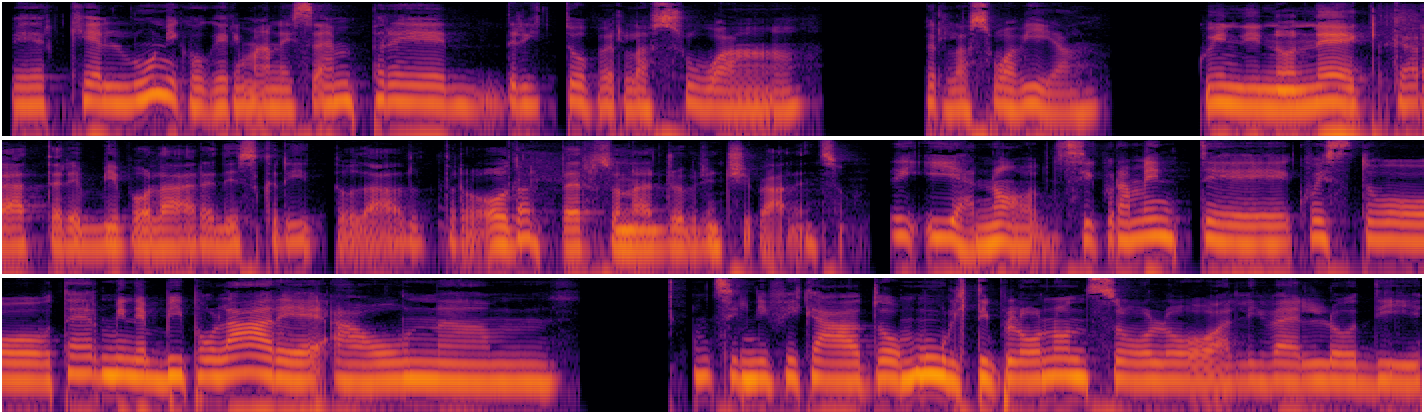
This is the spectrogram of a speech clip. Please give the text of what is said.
Perché è l'unico che rimane sempre dritto per la sua, per la sua via. Quindi non è il carattere bipolare descritto d'altro o dal personaggio principale, insomma. Yeah, no, sicuramente questo termine bipolare ha un, um, un, significato multiplo, non solo a livello di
